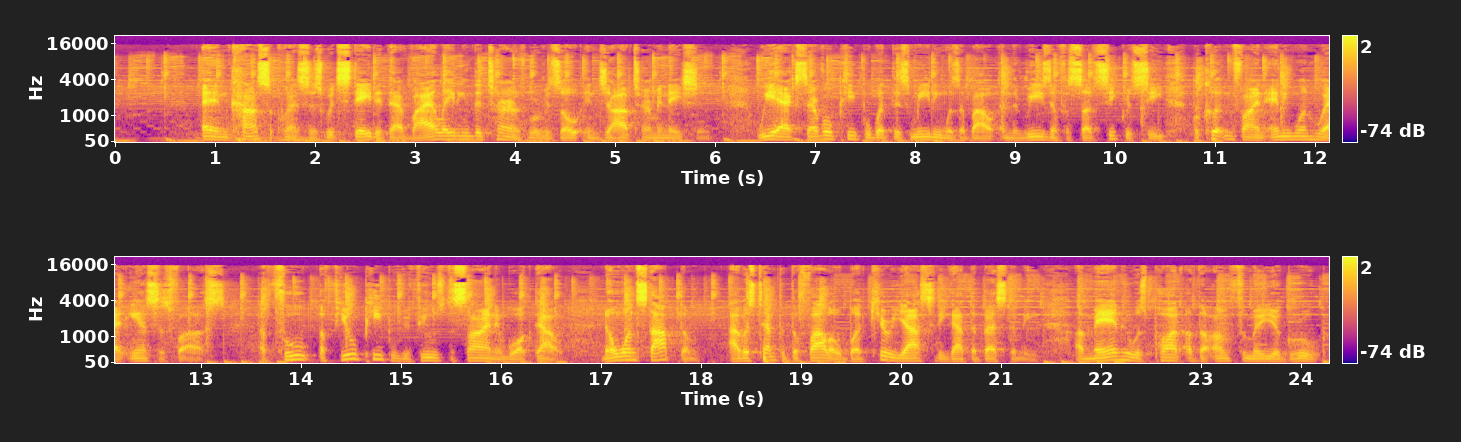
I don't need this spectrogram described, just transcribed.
and consequences which stated that violating the terms would result in job termination. We asked several people what this meeting was about and the reason for such secrecy, but couldn't find anyone who had answers for us. A few, a few people refused to sign and walked out. No one stopped them. I was tempted to follow, but curiosity got the best of me. A man who was part of the unfamiliar group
